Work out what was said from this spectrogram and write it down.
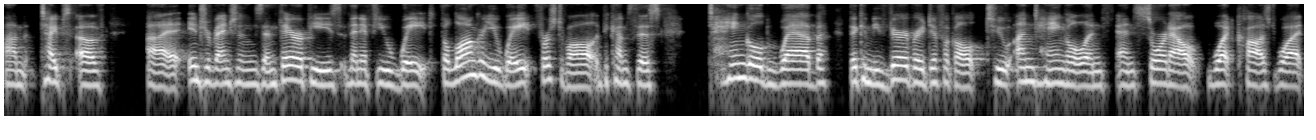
um, types of uh, interventions and therapies than if you wait. The longer you wait, first of all, it becomes this tangled web that can be very very difficult to untangle and and sort out what caused what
